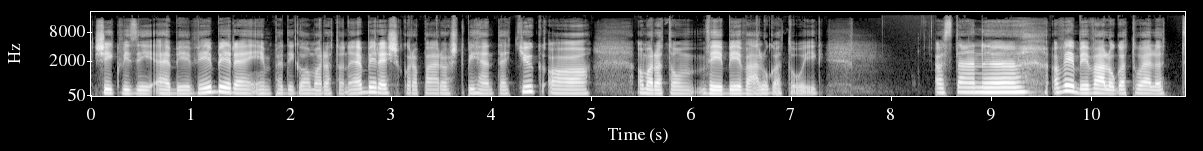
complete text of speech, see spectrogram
síkvízi EB-VB-re, én pedig a maraton EB-re, és akkor a párost pihentetjük a, a maraton VB válogatóig. Aztán a VB válogató előtt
